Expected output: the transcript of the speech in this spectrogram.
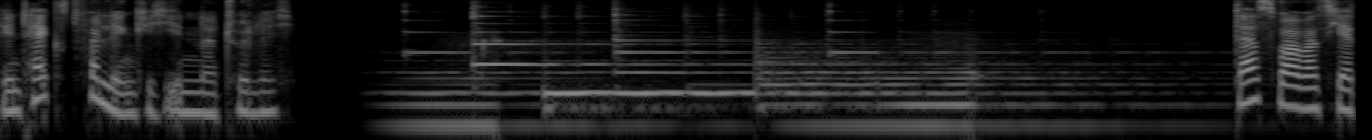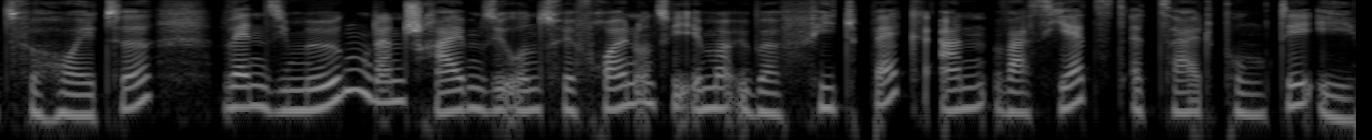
Den Text verlinke ich Ihnen natürlich. Das war was jetzt für heute. Wenn Sie mögen, dann schreiben Sie uns. Wir freuen uns wie immer über Feedback an wasjetzt.zeit.de.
